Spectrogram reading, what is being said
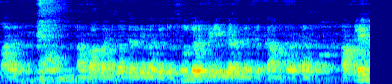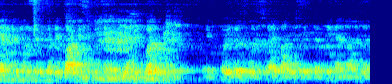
महाराज बाबांचा धन्यवाद देतो. सुंदर पिढी करण्याचं काम करतात. आपले ज्ञान मंदिरमध्ये बावीस विद्यार्थी आहेत. बरं. पहिलंच वर्ष आहे. बावीस विद्यार्थी ज्ञानार्जन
